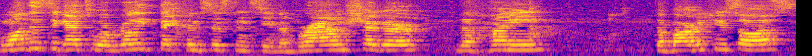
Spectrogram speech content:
We want this to get to a really thick consistency. The brown sugar, the honey, the barbecue sauce.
